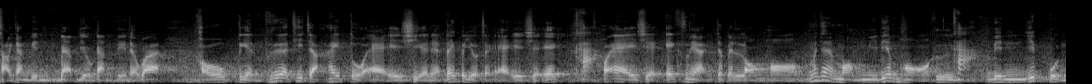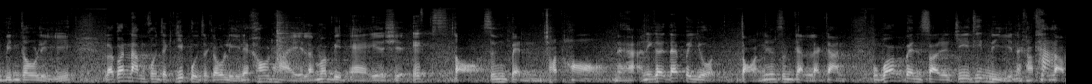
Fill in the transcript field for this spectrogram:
สายการบินแบบเดียวกันเพียงแต่ว่าเขาเปลี่ยนเพื่อที่จะให้ตัว Air Asia เนี่ยได้ประโยชน์จาก Air Asia X ค่ะเพราะ Air Asia X เนี่ยจะเป็น long haul ไม่ใช่มองมีเดียมฮอคือค่ะบินญี่ปุ่นบินเกาหลี แล้วก็นำคนจากญี่ปุ่นจากเกาหลีเนี่ยเข้าไทย แล้วมาบิน Air Asia X ต่อ ซึ่งเป็นช็อตฮอลนะฮะอันนี้ก็ได้ประโยชน์ต่อเนื่องซึ่งกันและกัน ผมว่าเป็น strategy ที่ดีนะครับค่ะสำหรับ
